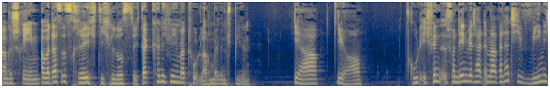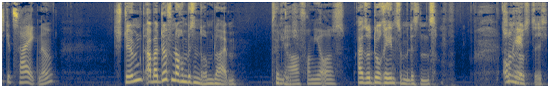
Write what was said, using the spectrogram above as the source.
rumgeschrien. Aber das ist richtig lustig. Da kann ich mich immer totlachen bei den Spielen. Ja, ja. Gut, ich finde, von denen wird halt immer relativ wenig gezeigt, ne? Stimmt, aber dürfen noch ein bisschen drin bleiben. Finde Ja, ich. von mir aus. Also Doreen zumindestens. Schon Okay. lustig.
